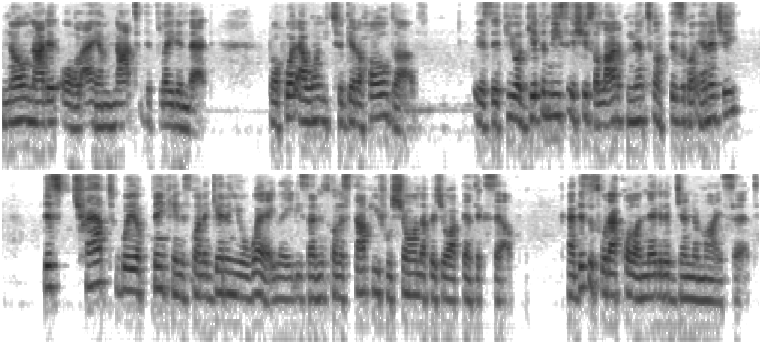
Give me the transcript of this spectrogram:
No, not at all. I am not deflating that. But what I want you to get a hold of is if you are giving these issues a lot of mental and physical energy, this trapped way of thinking is going to get in your way, ladies, and it's going to stop you from showing up as your authentic self. And this is what I call a negative gender mindset.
